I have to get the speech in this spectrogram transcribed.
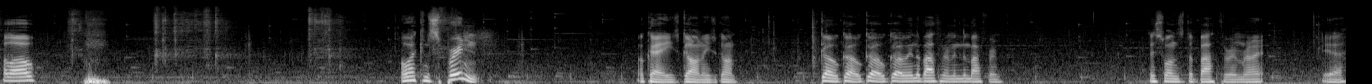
Hello? Oh, I can sprint. Okay, he's gone, he's gone. Go, go, go, go, in the bathroom, in the bathroom. This one's the bathroom, right? Yeah.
